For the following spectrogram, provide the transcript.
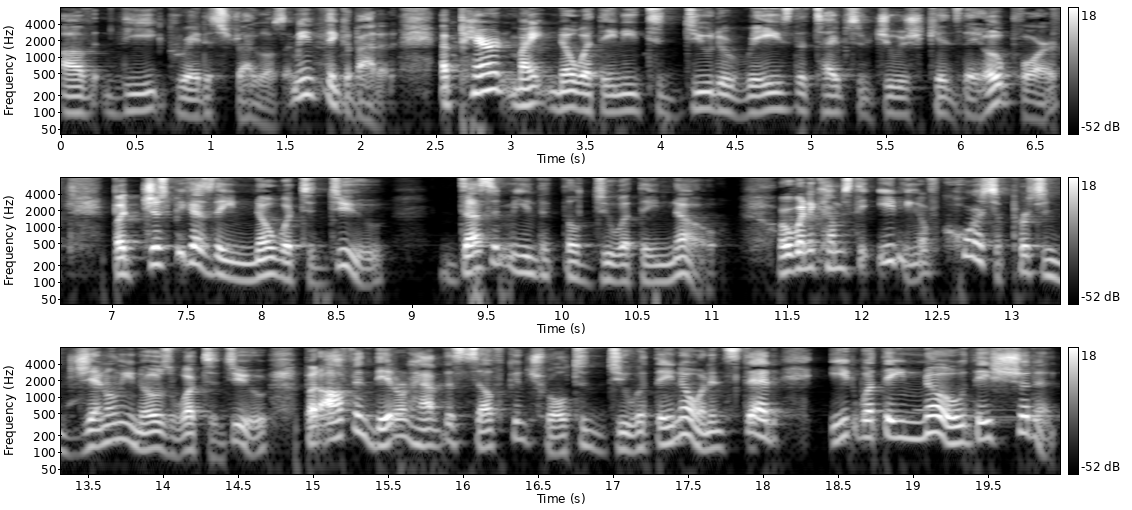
of the greatest struggles. I mean, think about it. A parent might know what they need to do to raise the types of Jewish kids they hope for, but just because they know what to do doesn't mean that they'll do what they know. Or when it comes to eating, of course, a person generally knows what to do, but often they don't have the self control to do what they know and instead eat what they know they shouldn't.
